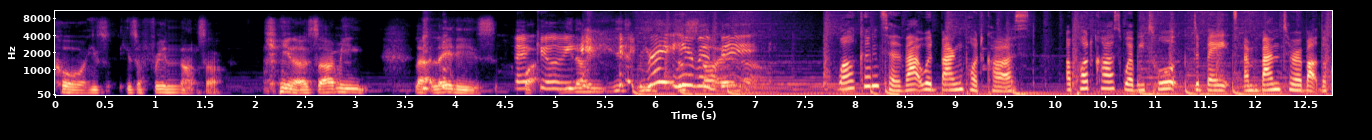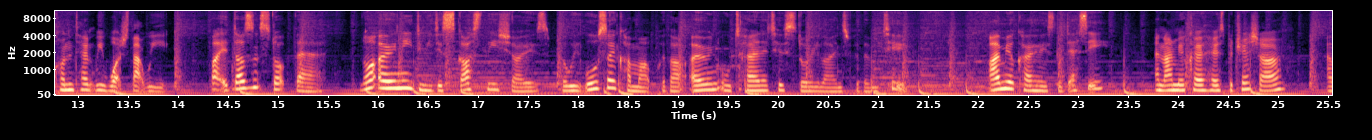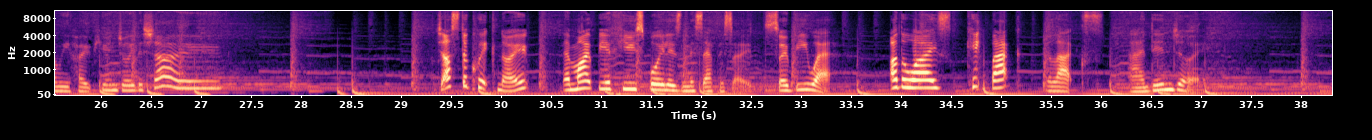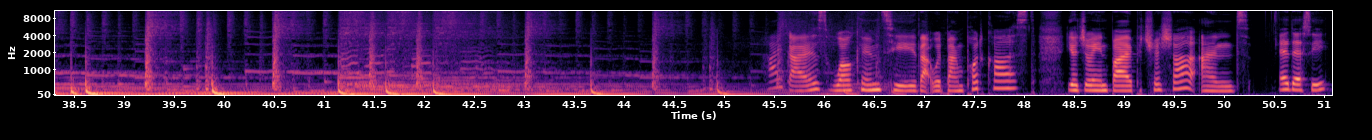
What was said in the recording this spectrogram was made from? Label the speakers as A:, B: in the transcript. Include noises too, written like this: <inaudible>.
A: Cool. He's he's a freelancer. <laughs> You know, so I mean, like ladies.
B: Don't
A: but,
B: kill
A: you know, <laughs>
B: me.
A: you- you
B: Great
A: just
B: human
A: started
B: being. Welcome to That Would Bang podcast, a podcast where we talk, debate, and banter about the content we watched that week.
C: But it doesn't stop there. Not only do we discuss these shows, but we also come up with our own alternative storylines for them too. I'm your co host, Adesi,
B: And I'm your co host, Patricia.
C: and we hope you enjoy the show. Just a quick note there might be a few spoilers in this episode, so beware. Otherwise, kick back, relax, and enjoy.
B: Hi, guys. Welcome to That Would Bang podcast. You're joined by Patricia and
C: Adesi.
